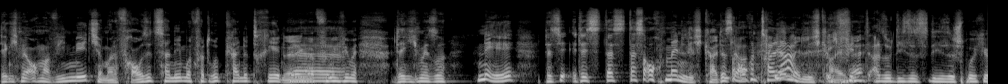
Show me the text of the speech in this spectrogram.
denke ich mir auch mal wie ein Mädchen. Meine Frau sitzt daneben und verdrückt keine Tränen. Ja, Dann ja, denke ich, mir- denke ich mir so, nee, das, das, das, das ist auch Männlichkeit. Das ist auch ein Teil der Männlichkeit. Ich ne? finde, also dieses, diese Sprüche,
